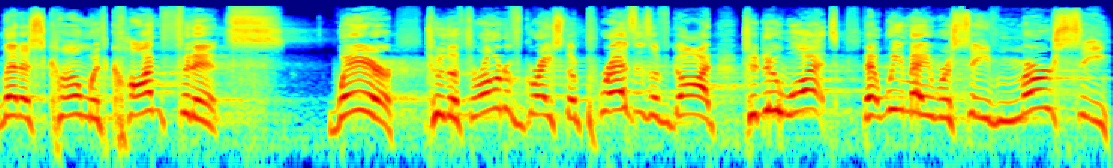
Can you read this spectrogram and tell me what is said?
let us come with confidence where? To the throne of grace, the presence of God, to do what? That we may receive mercy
